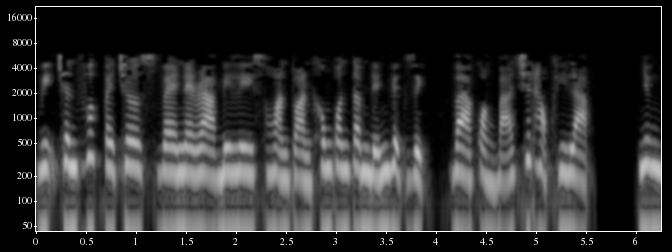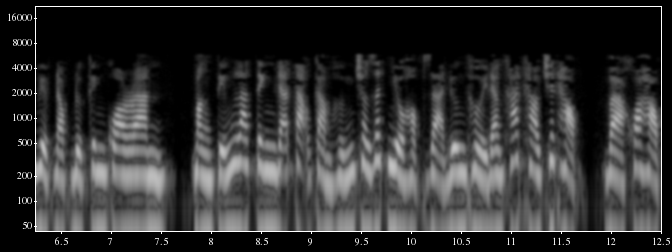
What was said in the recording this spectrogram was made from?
Vị chân phước Petrus Venerabilis hoàn toàn không quan tâm đến việc dịch và quảng bá triết học Hy Lạp. Nhưng việc đọc được kinh Quran bằng tiếng Latin đã tạo cảm hứng cho rất nhiều học giả đương thời đang khát khao triết học và khoa học.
